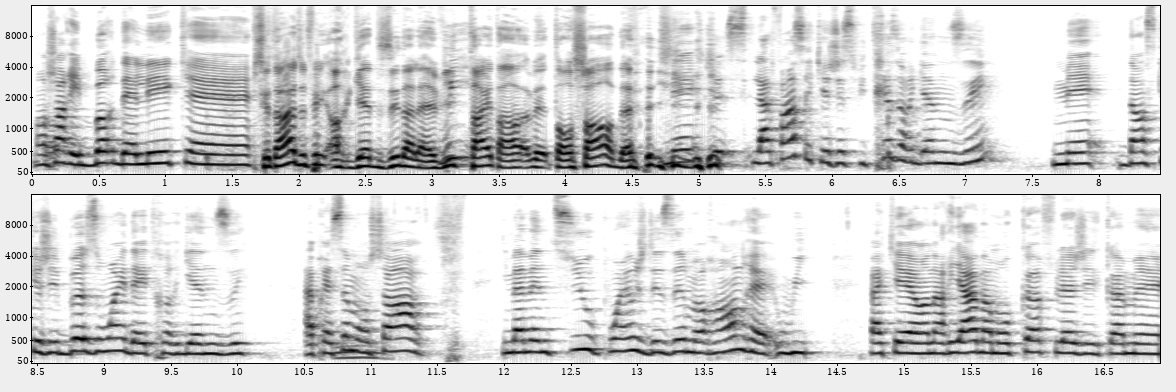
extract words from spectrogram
Mon char est bordélique. euh, Parce que t'as l'air d'une fille organisée dans la vie, Oui. en... mais ton char. de- Mais je- l'affaire, c'est que je suis très organisée, mais dans ce que j'ai besoin d'être organisée. Après ça, mon Hmm. char, pff, il m'amène-tu au point où je désire me rendre? Euh, Oui. Fait que, euh, en arrière, dans mon coffre, là, j'ai comme euh,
